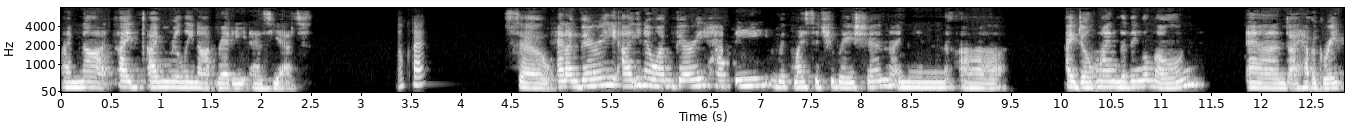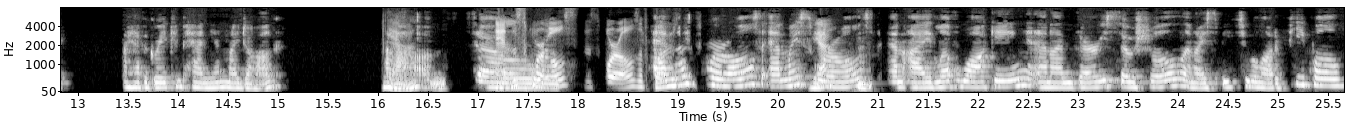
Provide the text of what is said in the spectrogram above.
I'm not. I I'm really not ready as yet. Okay. So, and I'm very, uh, you know, I'm very happy with my situation. I mean, uh, I don't mind living alone, and I have a great, I have a great companion, my dog. Yeah. Um, so, and the squirrels, the squirrels, of course. And my squirrels, and my squirrels. Yeah. and I love walking, and I'm very social, and I speak to a lot of people,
